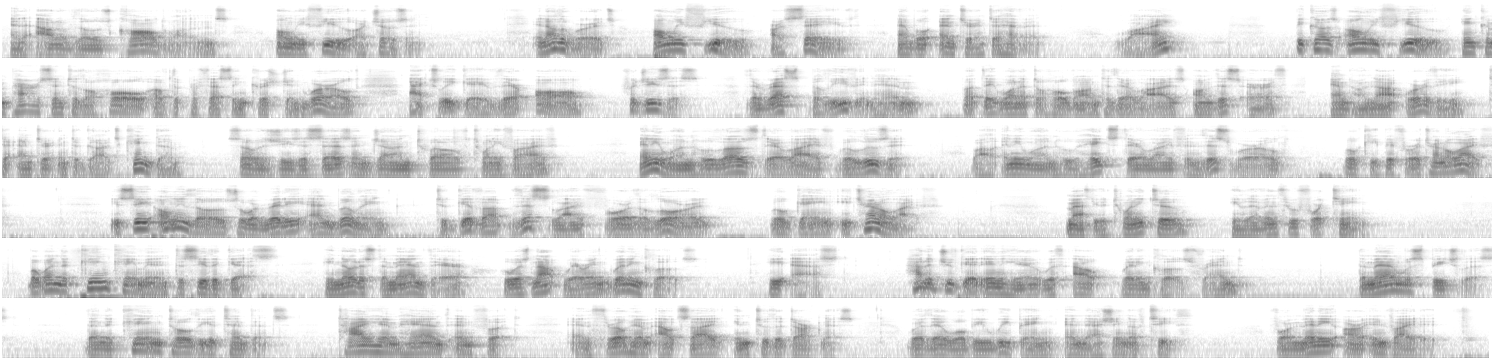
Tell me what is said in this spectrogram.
and out of those called ones, only few are chosen. In other words, only few are saved and will enter into heaven. Why? Because only few, in comparison to the whole of the professing Christian world, actually gave their all for Jesus. The rest believe in him, but they wanted to hold on to their lives on this earth and are not worthy to enter into God's kingdom. So, as Jesus says in John 12 25, anyone who loves their life will lose it, while anyone who hates their life in this world will keep it for eternal life. You see, only those who are ready and willing to give up this life for the Lord will gain eternal life. Matthew 22 11 through 14. But when the king came in to see the guests, he noticed a man there who was not wearing wedding clothes. He asked, How did you get in here without wedding clothes, friend? The man was speechless. Then the king told the attendants, Tie him hand and foot and throw him outside into the darkness, where there will be weeping and gnashing of teeth. For many are invited,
